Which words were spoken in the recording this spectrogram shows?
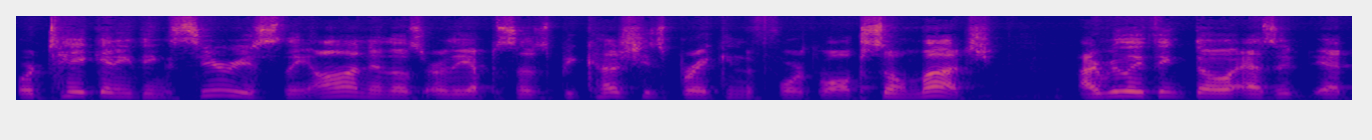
or take anything seriously on in those early episodes because she's breaking the fourth wall so much. I really think though, as it, it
